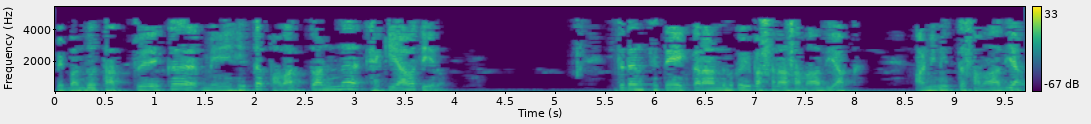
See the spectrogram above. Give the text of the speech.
මේ බඳු தත්වයක මේ හිත පවත්වන්න හැකියාව තියෙනවා. හිත දැන් හිතේ එක්තරාන්දමක විපස්සනා සමාධියක් අනිමිත්ත සමාධියක්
